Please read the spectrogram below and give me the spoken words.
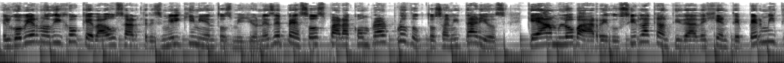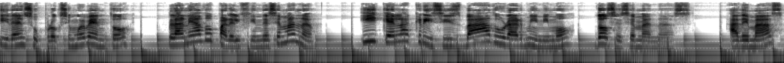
El gobierno dijo que va a usar 3.500 millones de pesos para comprar productos sanitarios, que AMLO va a reducir la cantidad de gente permitida en su próximo evento, planeado para el fin de semana, y que la crisis va a durar mínimo 12 semanas. Además,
